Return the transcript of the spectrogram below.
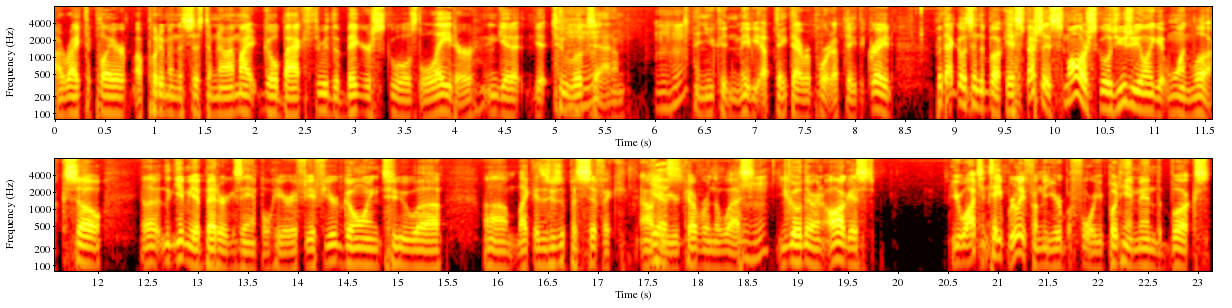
I write the player, I'll put him in the system. Now I might go back through the bigger schools later and get get 2 mm-hmm. looks at him, mm-hmm. and you can maybe update that report, update the grade. But that goes in the book. Especially smaller schools usually only get one look. So uh, give me a better example here. If if you're going to uh, um, like Azusa Pacific out yes. here, you're covering the West. Mm-hmm. You go there in August. You're watching tape really from the year before. You put him in the books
